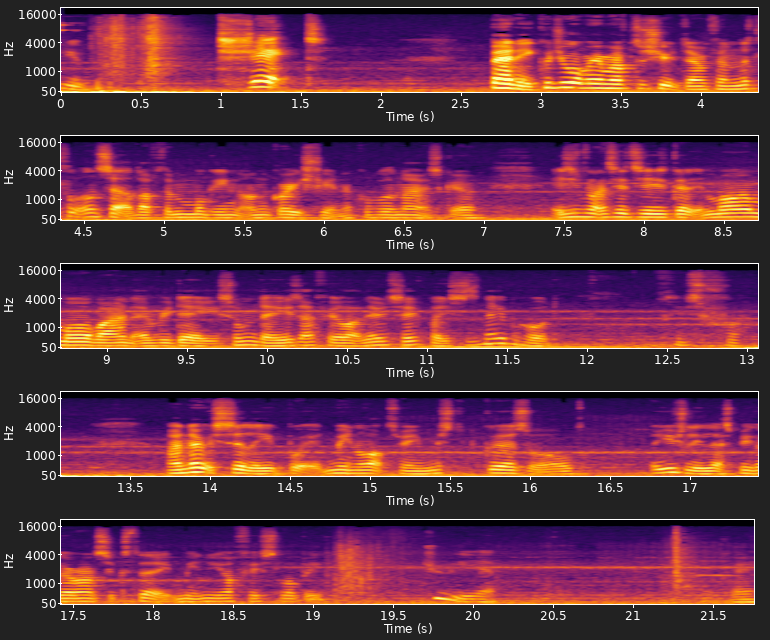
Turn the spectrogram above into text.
You shit! Benny, could you walk me around to shoot down? from a little unsettled after mugging on Great Street a couple of nights ago. It seems like the city is getting more and more violent every day. Some days I feel like the only safe place is the neighbourhood. I know it's silly, but it means a lot to me. Mr. Gerswald usually lets me go around 6.30, meet in the office lobby. Julia. Okay.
